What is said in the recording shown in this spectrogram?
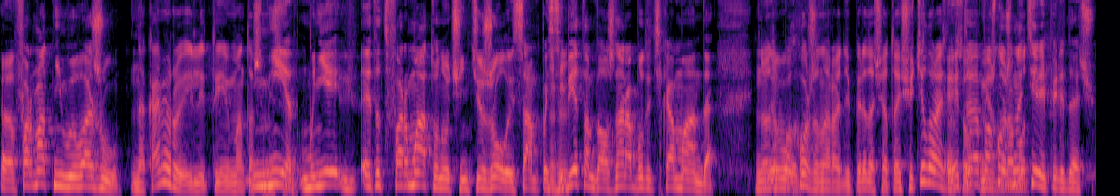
э, формат не вывожу. На камеру или ты монтаж Нет, мне этот формат, он очень тяжелый сам по себе, там должна работать команда. Ну, это похоже на радиопередачу. А ты ощутил разницу Это похоже на телепередачу.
